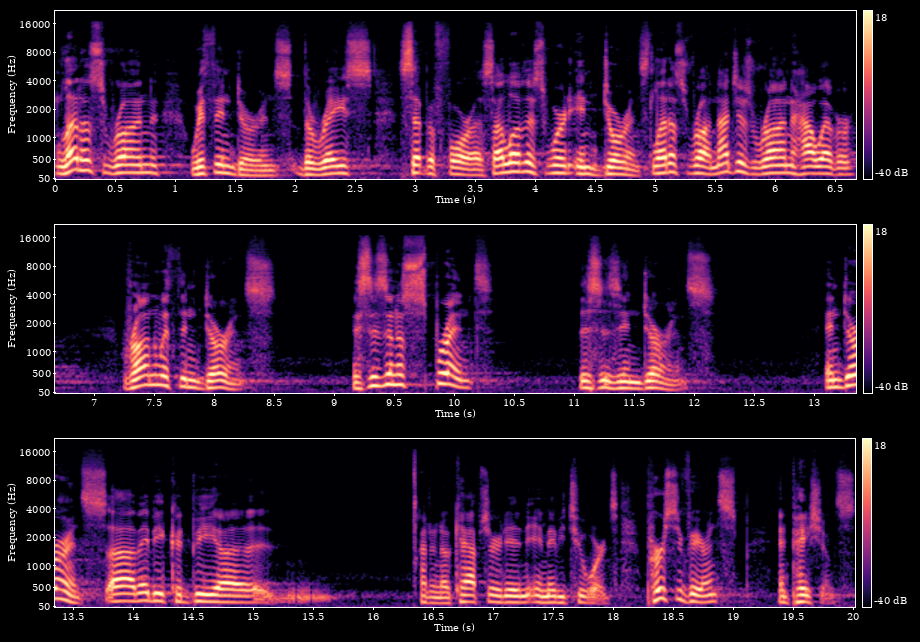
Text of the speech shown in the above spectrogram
Let us run with endurance the race set before us. I love this word endurance. Let us run, not just run, however, run with endurance. This isn't a sprint, this is endurance. Endurance, uh, maybe it could be, uh, I don't know, captured in, in maybe two words perseverance and patience.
